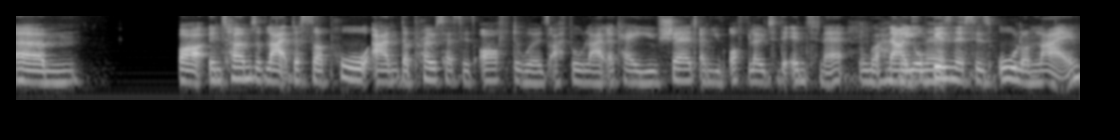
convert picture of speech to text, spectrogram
Um but in terms of like the support and the processes afterwards, I feel like okay, you've shared and you've offloaded to the internet. Now your next? business is all online.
